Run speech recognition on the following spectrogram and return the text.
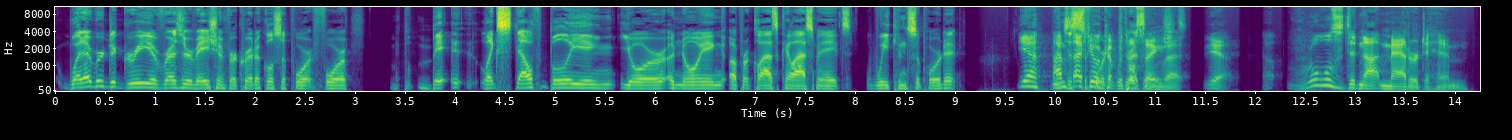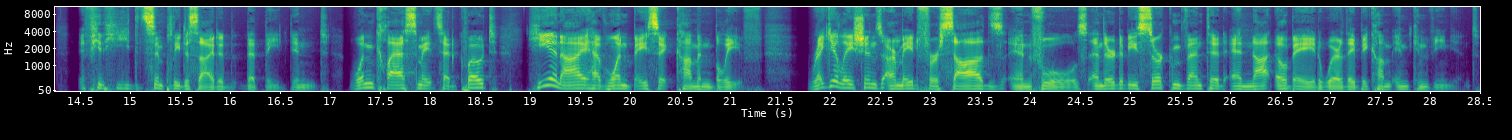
whatever degree of reservation for critical support for b- like stealth bullying your annoying upper class classmates, we can support it. Yeah, i feel comfortable saying that. Yeah. Now, rules did not matter to him if he, he simply decided that they didn't. One classmate said, quote, He and I have one basic common belief. Regulations are made for sods and fools, and they're to be circumvented and not obeyed where they become inconvenient.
